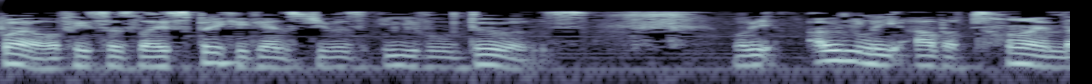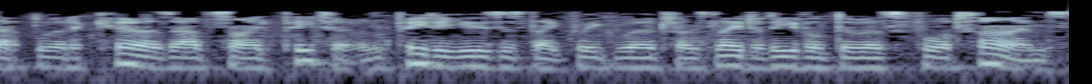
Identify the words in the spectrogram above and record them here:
12, he says, They speak against you as evildoers. Well, the only other time that word occurs outside Peter, and Peter uses that Greek word translated evildoers four times.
